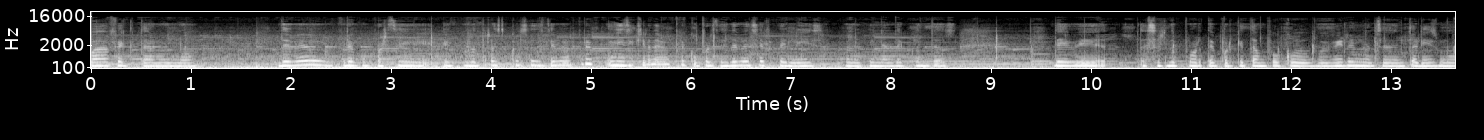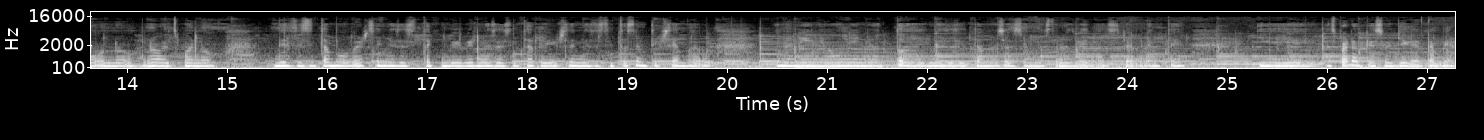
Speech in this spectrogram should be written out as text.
va a afectar o no. Debe preocuparse por otras cosas, debe ni siquiera debe preocuparse, debe ser feliz, al final de cuentas debe hacer deporte porque tampoco vivir en el sedentarismo no, no es bueno. Necesita moverse, necesita convivir, necesita reírse, necesita sentirse amado. Una niña, un niño, todos necesitamos eso en nuestras vidas realmente. Y espero que eso llegue a cambiar.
